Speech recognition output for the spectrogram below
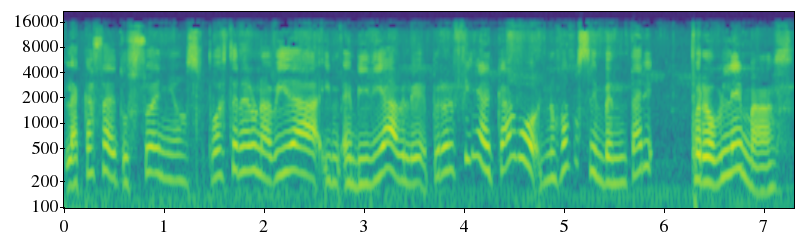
la casa de tus sueños, puedes tener una vida envidiable, pero al fin y al cabo nos vamos a inventar problemas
